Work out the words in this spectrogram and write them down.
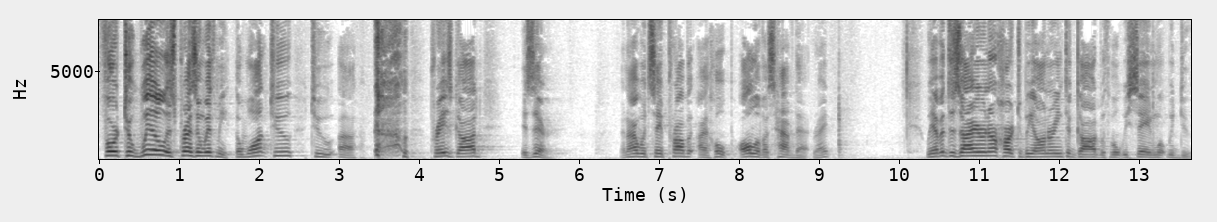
For to will is present with me. The want to, to uh, praise God, is there. And I would say, probably, I hope all of us have that, right? We have a desire in our heart to be honoring to God with what we say and what we do.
